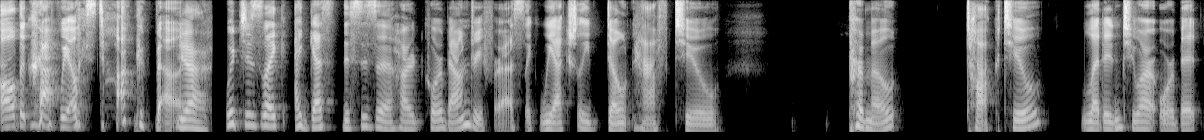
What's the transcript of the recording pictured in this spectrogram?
all the crap we always talk about. yeah. Which is like, I guess this is a hardcore boundary for us. Like, we actually don't have to promote, talk to, let into our orbit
